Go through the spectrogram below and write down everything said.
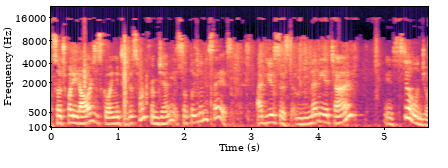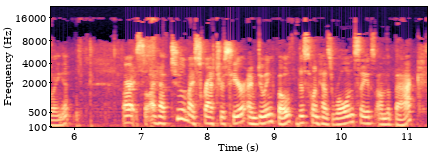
So $20 is going into this one from Jenny at Simply Living Saves. I've used this many a time and still enjoying it. All right, so I have two of my scratchers here. I'm doing both. This one has roll and saves on the back.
